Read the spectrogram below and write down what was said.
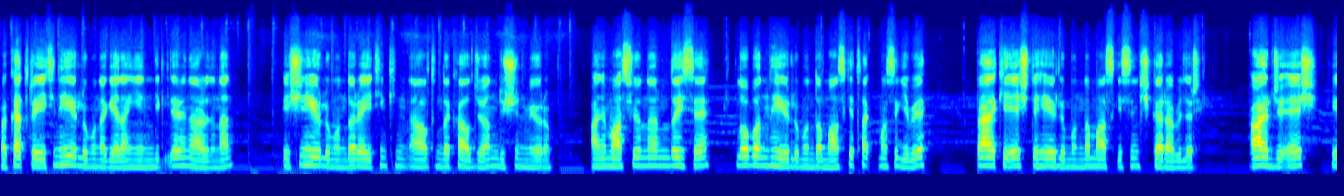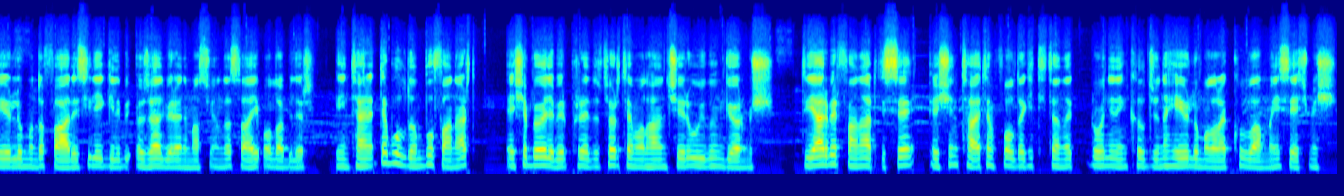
Fakat Raid'in heirloom'una gelen yeniliklerin ardından eşin heirloom'unda ratingin altında kalacağını düşünmüyorum. Animasyonlarında ise Loba'nın heirloom'unda maske takması gibi belki Ash de heirloom'unda maskesini çıkarabilir. Ayrıca Ash, heirloom'unda faresiyle ilgili bir özel bir animasyonda sahip olabilir. İnternette bulduğum bu fanart, Ash'e böyle bir Predator temalı hançeri uygun görmüş. Diğer bir fanart ise Ash'in Titanfall'daki Titan'ı Ronin'in kılıcını heirloom olarak kullanmayı seçmiş.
